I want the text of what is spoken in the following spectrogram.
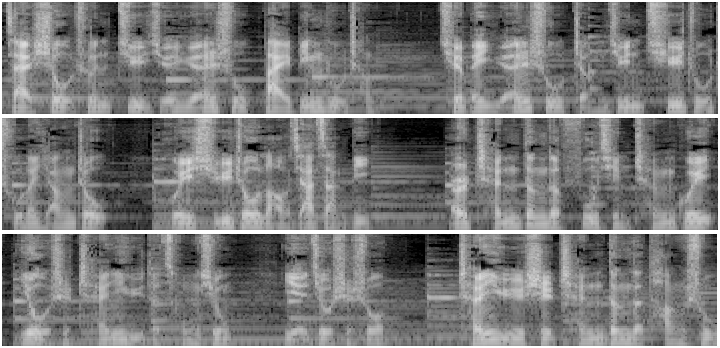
在寿春拒绝袁术败兵入城，却被袁术整军驱逐出了扬州，回徐州老家暂避。而陈登的父亲陈规又是陈宇的从兄，也就是说，陈宇是陈登的堂叔。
